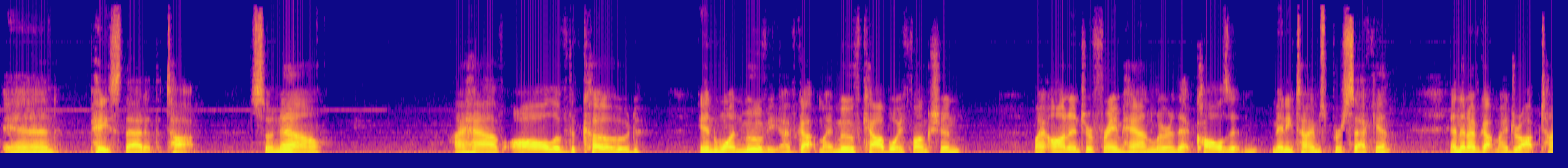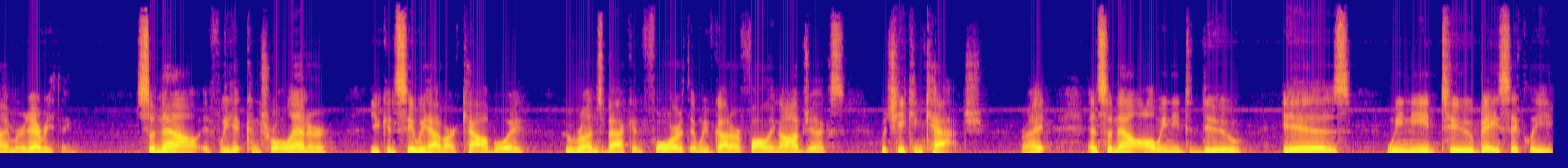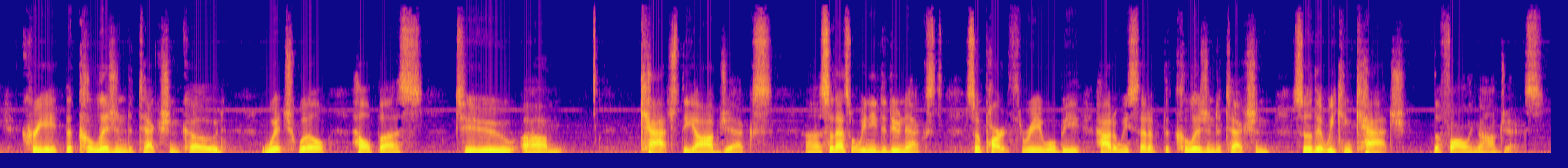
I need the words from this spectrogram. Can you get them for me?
and paste that at the top. So now I have all of the code in one movie. I've got my move cowboy function, my on enter frame handler that calls it many times per second, and then I've got my drop timer and everything. So now, if we hit control enter, you can see we have our cowboy who runs back and forth, and we've got our falling objects which he can catch, right? And so now all we need to do is we need to basically create the collision detection code which will help us to um, catch the objects. Uh, so that's what we need to do next. So part three will be how do we set up the collision detection so that we can catch the falling objects.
